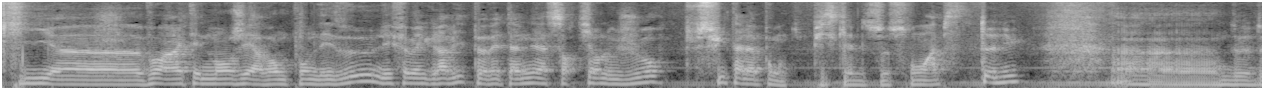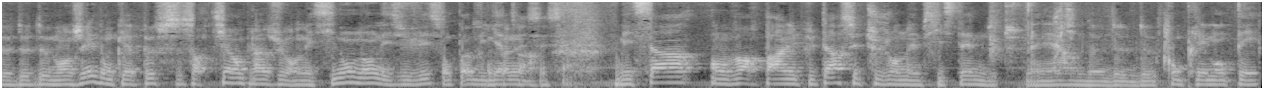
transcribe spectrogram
qui euh, vont arrêter de manger avant de pondre les œufs. Les femelles gravides peuvent être amenées à sortir le jour suite à la ponte, puisqu'elles se seront abstenues euh, de, de- manger, donc elles peuvent se sortir en plein jour. Mais sinon, non, les UV sont pas obligatoires. Mais ça, on va en reparler plus tard. C'est toujours le même système de toute manière de, de- complémenter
